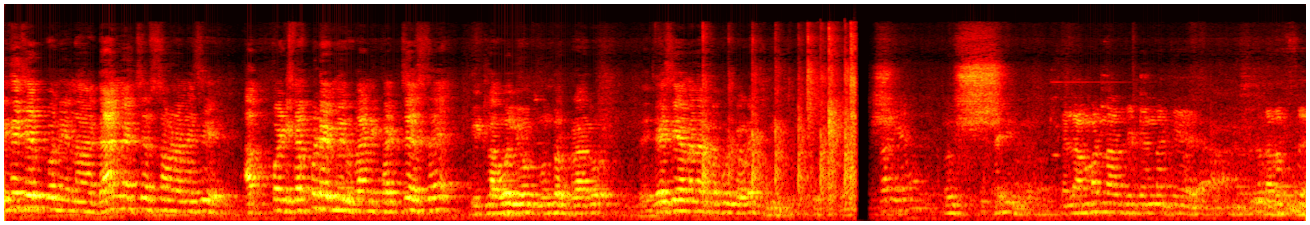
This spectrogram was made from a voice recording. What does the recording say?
ఇది చెప్పుకొని నా డామేజ్ చేస్తామని అనేసి అప్పటికప్పుడే మీరు దాన్ని కట్ చేస్తే ఇట్లా వాళ్ళు ఎవరు ముందరకు రారు దయచేసి ఏమైనా తప్పుంటే కూడా క్షమించండి. पहले अमरनाथ ब्रिटेन के तरफ से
